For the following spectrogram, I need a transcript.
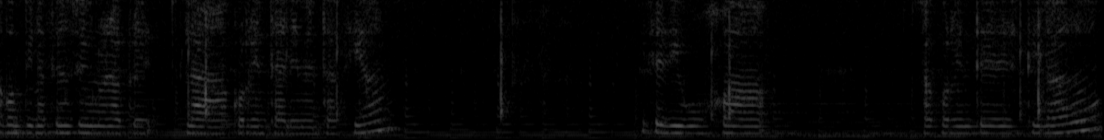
A continuación se une la, la corriente de alimentación se dibuja la corriente de destilado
